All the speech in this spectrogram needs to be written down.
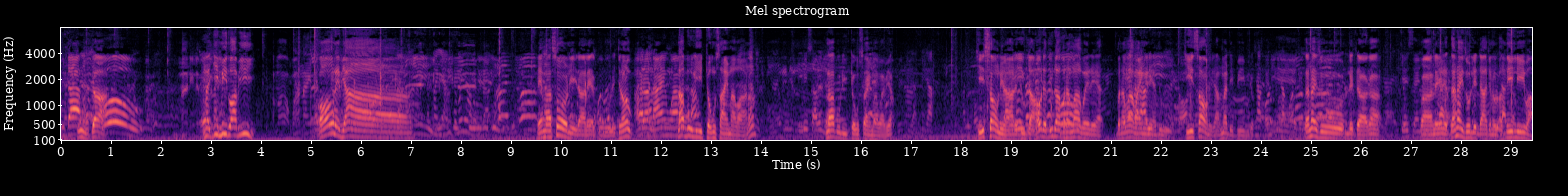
တူတာမကြည့်မိသွားပြီကောင်းတယ်ဗျာဘ ယ်မှာစော့နေတာလဲအကိုတဲ့ကျွန်တော်တို့အဲ့တော့9 1လပူလီဒုံဆိုင်မှာပါနော်ဒီလေးစားလို့လပူလီဒုံဆိုင်မှာပါဗျကြီးစောင့်နေတာတဲ့သူတာဟုတ်တယ်သူတာပထမပွဲတည်းကပထမပိုင်းကနေကသူကြီးစောင့်နေတာအမှတ်တွေပေးပြီးတော့တန်းထိုင်ဆိုလစ်တာကကျေးစံပါလဲတဲ့တန်းထိုင်ဆိုလစ်တာကျွန်တော်တို့အသေးလေးပါ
